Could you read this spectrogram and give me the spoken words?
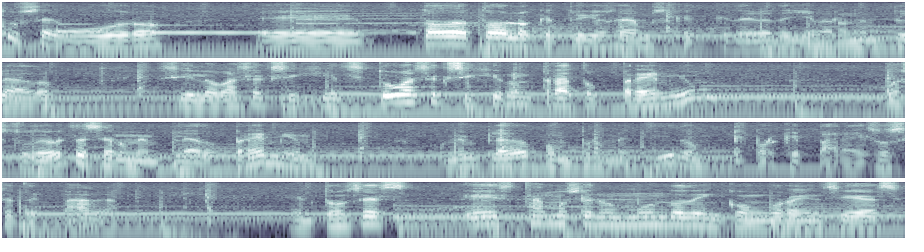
tu seguro, eh, todo, todo lo que tú y yo sabemos que, que debe de llevar un empleado. Si lo vas a exigir, si tú vas a exigir un trato premium, pues tú debes de ser un empleado premium, un empleado comprometido, porque para eso se te paga. Entonces, estamos en un mundo de incongruencias,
